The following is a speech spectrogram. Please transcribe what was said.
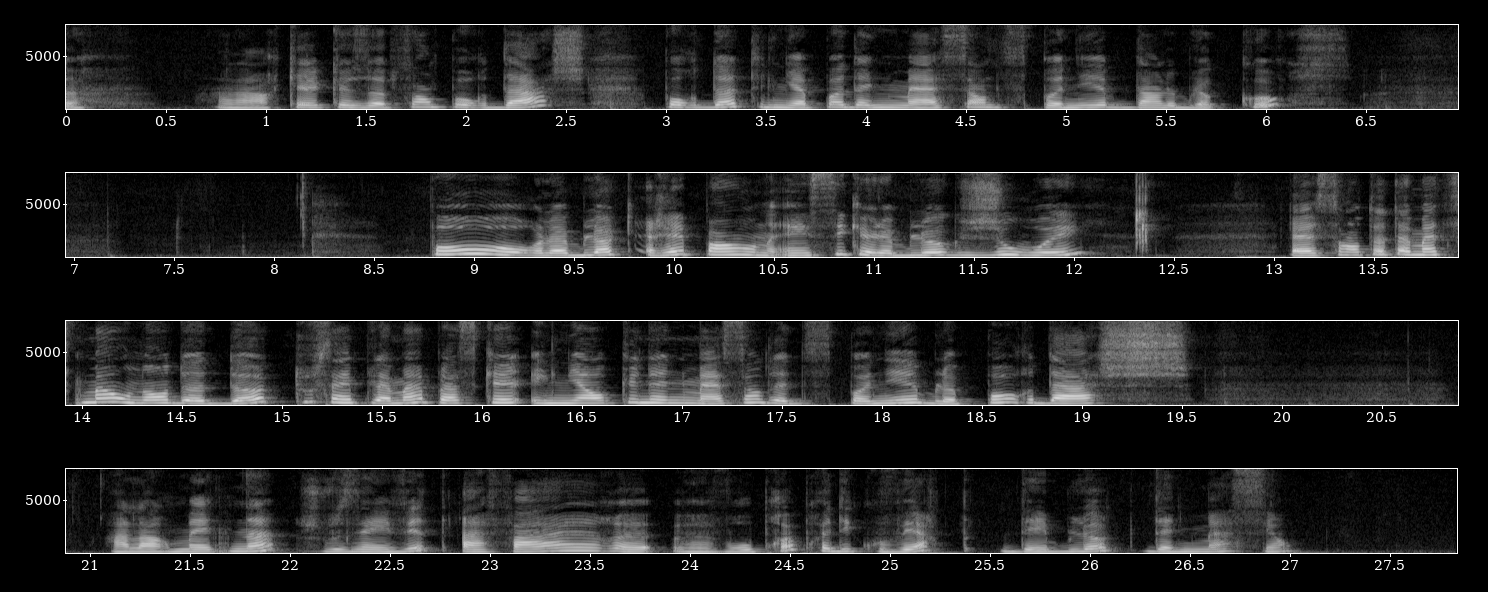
Alors, quelques options pour Dash. Pour DOT, il n'y a pas d'animation disponible dans le bloc course. Pour le bloc répondre ainsi que le bloc jouer, elles sont automatiquement au nom de DOT, tout simplement parce qu'il n'y a aucune animation de disponible pour Dash. Alors maintenant, je vous invite à faire euh, vos propres découvertes des blocs d'animation.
